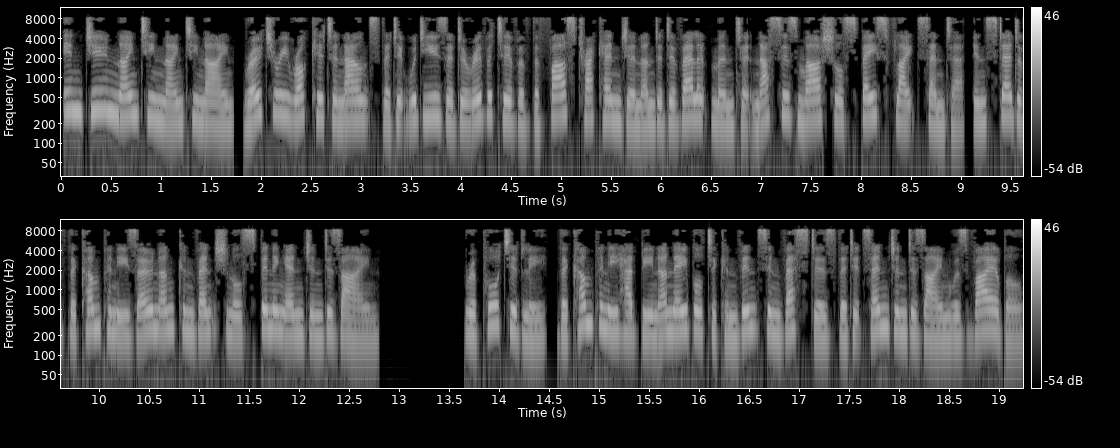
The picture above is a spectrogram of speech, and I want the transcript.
In June 1999, Rotary Rocket announced that it would use a derivative of the Fastrac engine under development at NASA's Marshall Space Flight Center, instead of the company's own unconventional spinning engine design. Reportedly, the company had been unable to convince investors that its engine design was viable,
